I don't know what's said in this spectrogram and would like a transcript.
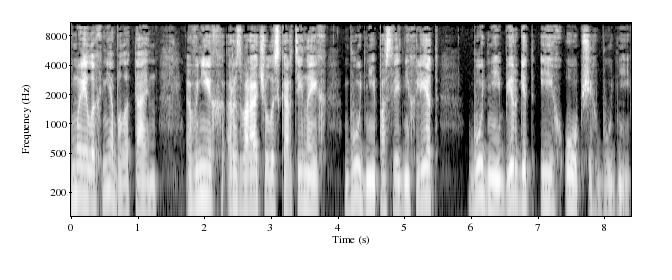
мейлах не было тайн. В них разворачивалась картина их будней последних лет – будней Биргит и их общих будней.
